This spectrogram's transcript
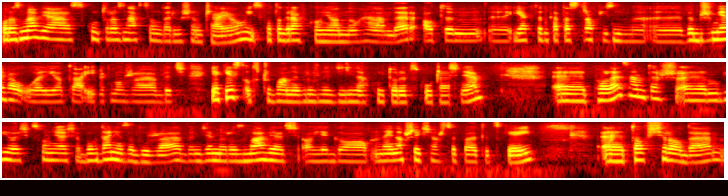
porozmawia z kulturoznawcą Dariuszem Czają i z fotografką Joanną Helander o tym, e, jak ten katastrofizm e, wybrzmiewał u Eliota i jak może być, jak jest odczuwany w różnych dziedzinach kultury współcześnie. E, Polecam też, e, mówiłeś, wspomniałeś o Bogdanie Zadurze. Będziemy rozmawiać o jego najnowszej książce poetyckiej. E, To w środę mm,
